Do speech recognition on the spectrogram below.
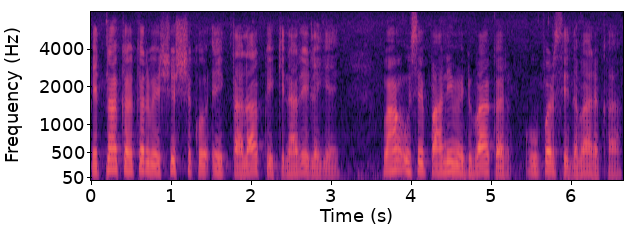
इतना कहकर वे शिष्य को एक तालाब के किनारे ले गए। वहाँ उसे पानी में डुबाकर ऊपर से दबा रखा।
